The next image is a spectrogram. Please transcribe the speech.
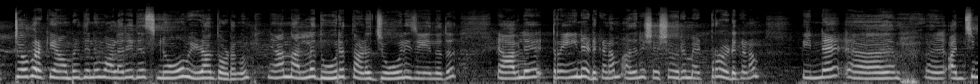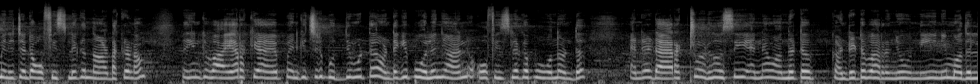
ഒക്ടോബറൊക്കെ ആകുമ്പോഴത്തേനും വളരെയധികം സ്നോ വീഴാൻ തുടങ്ങും. ഞാൻ നല്ല ദൂരത്താണ് ജോലി ചെയ്യുന്നത്. രാവിലെ ട്രെയിൻ എടുക്കണം അതിനുശേഷം ഒരു മെട്രോ എടുക്കണം. പിന്നെ അഞ്ച് മിനിറ്റ് എന്റെ ഓഫീസിലേക്ക് നടക്കണം. എനിക്ക് വയറൊക്കെ ആയപ്പോൾ എനിക്ക് ഇച്ചിരി ബുദ്ധിമുട്ട് ഉണ്ടെങ്കിൽ പോലും ഞാൻ ഓഫീസിലൊക്കെ പോകുന്നുണ്ട്. എന്റെ ഡയറക്ടർ ഒരു ദിവസം എന്നെ വന്നിട്ട് കണ്ടിട്ട് പറഞ്ഞു നീ ഇനി മുതൽ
